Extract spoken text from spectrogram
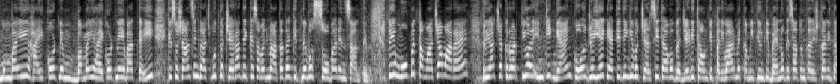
मुंबई हाई कोर्ट ने बम्बई हाई कोर्ट ने ये बात कही कि सुशांत सिंह राजपूत का चेहरा देख के समझ में आता था कितने वो सोबर इंसान थे। तो ये मुँह पे तमाचा मारा है रिया चक्रवर्ती और इनकी गैंग को, जो ये कहती थी कि वो चर्सी था, वो गंजेड़ी था, उनके परिवार में कमी थी, उनकी बहनों के साथ उनका रिश्ता नहीं था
